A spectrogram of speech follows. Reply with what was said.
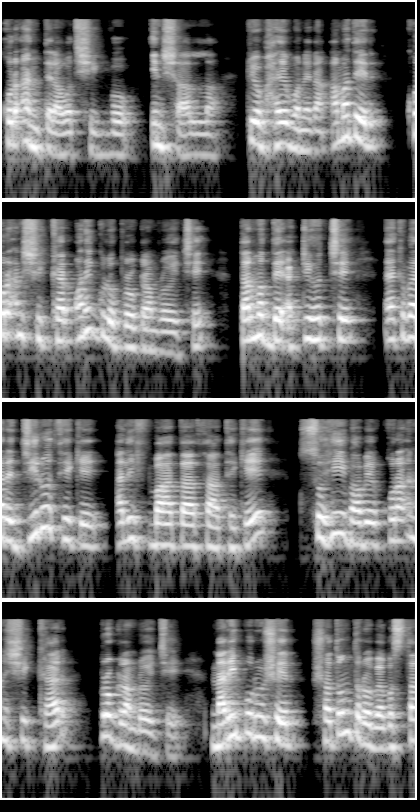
কোরআন তেলাওয়াত শিখব, ইনশাআল্লাহ। প্রিয় ভাই বোনেরা আমাদের কোরআন শিক্ষার অনেকগুলো প্রোগ্রাম রয়েছে। তার মধ্যে একটি হচ্ছে একেবারে জিরো থেকে আলিফ, বা, তা থেকে সহিভাবে কোরআন শিক্ষার প্রোগ্রাম রয়েছে। নারী পুরুষের স্বতন্ত্র ব্যবস্থা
